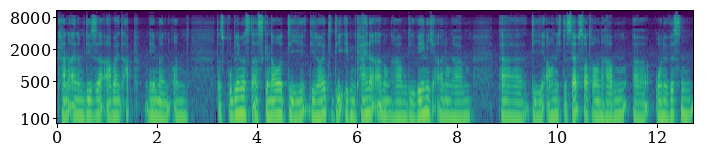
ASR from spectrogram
kann einem diese Arbeit abnehmen. Und das Problem ist, dass genau die, die Leute, die eben keine Ahnung haben, die wenig Ahnung haben, äh, die auch nicht das Selbstvertrauen haben, äh, ohne Wissen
